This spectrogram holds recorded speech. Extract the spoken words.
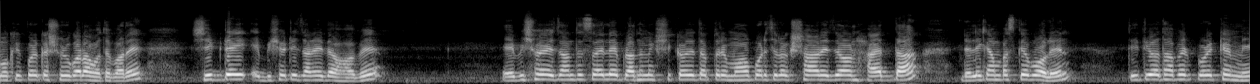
মৌখিক পরীক্ষা শুরু করা হতে পারে। শীঘ্রই এই বিষয়টি জানিয়ে দেওয়া হবে। এ বিষয়ে জানতে চাইলে প্রাথমিক শিক্ষা অধিদপ্তরের মহাপরিচালক শাহ রেজাওয়ান হায়দ্দা ডেলি ক্যাম্পাসকে বলেন, তৃতীয় ধাপের পরীক্ষা মে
